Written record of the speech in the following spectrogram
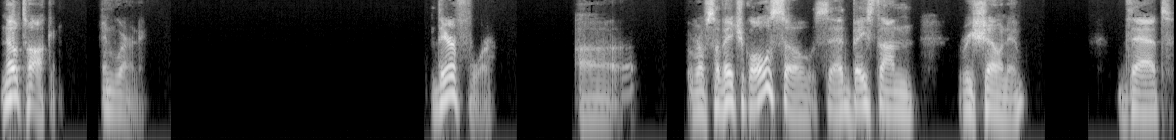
no talking, and learning. Therefore, uh, Rav Soloveitchik also said, based on Rishonim, that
